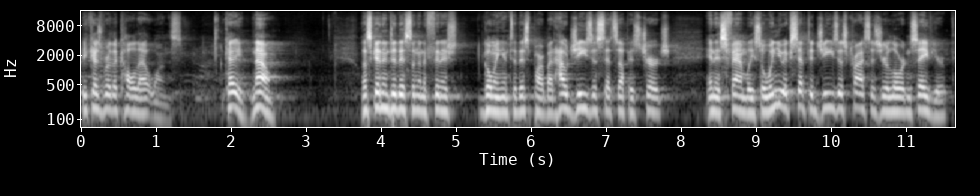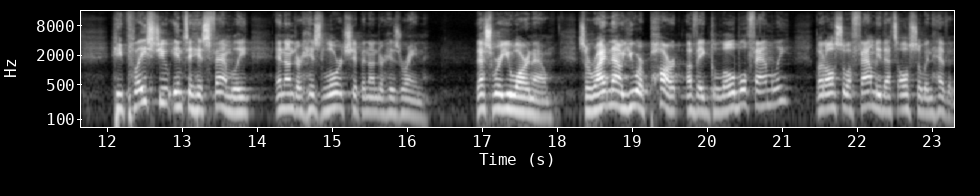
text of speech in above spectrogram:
because we're the called out ones. Okay, now let's get into this. I'm going to finish going into this part, but how Jesus sets up his church and his family. So when you accepted Jesus Christ as your Lord and Savior, he placed you into his family and under his lordship and under his reign. That's where you are now. So right now you are part of a global family, but also a family that's also in heaven.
